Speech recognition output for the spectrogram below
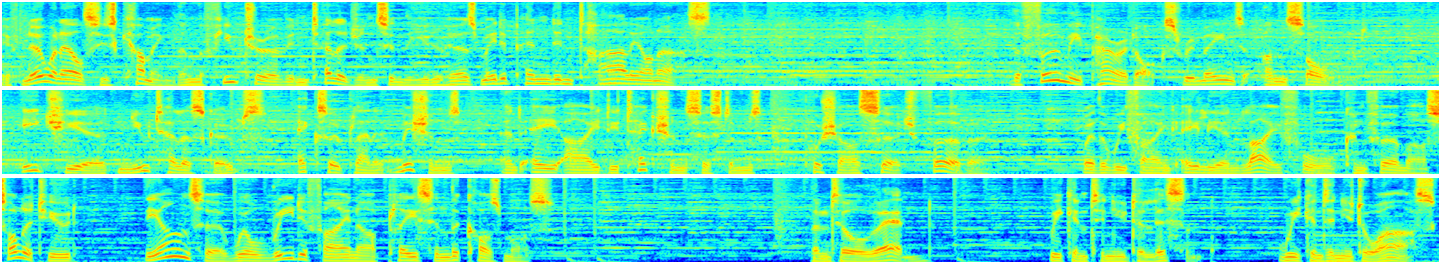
If no one else is coming, then the future of intelligence in the universe may depend entirely on us. The Fermi paradox remains unsolved. Each year, new telescopes, exoplanet missions, and AI detection systems push our search further. Whether we find alien life or confirm our solitude, the answer will redefine our place in the cosmos. Until then, we continue to listen, we continue to ask,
